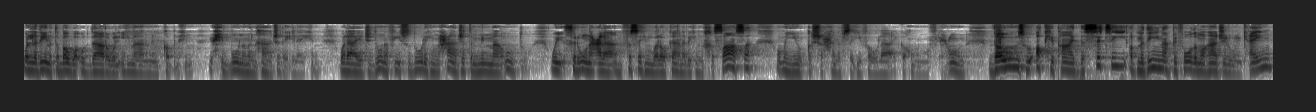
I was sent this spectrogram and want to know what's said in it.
والذين تبوأوا الدار والإيمان من قبلهم يحبون من هاجر إليهم ولا يجدون في صدورهم حاجة مما أوتوا ويؤثرون على أنفسهم ولو كان بهم خصاصة ومن يوق شح نفسه فأولئك هم المفلحون Those who occupied the city of Medina before the Muhajirun came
